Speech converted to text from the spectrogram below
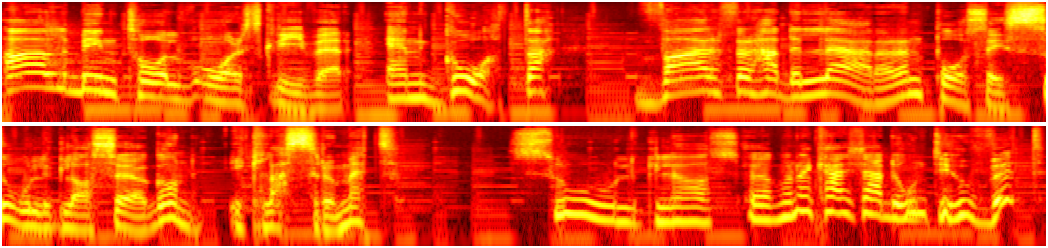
Albin, 12 år, skriver en gåta. Varför hade läraren på sig solglasögon i klassrummet? Solglasögonen kanske hade ont i huvudet?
